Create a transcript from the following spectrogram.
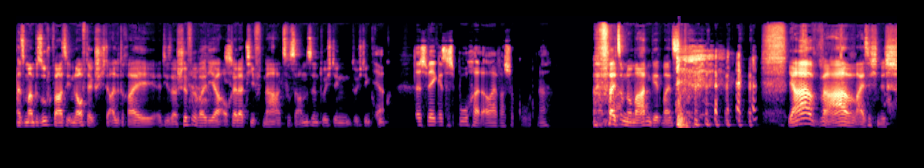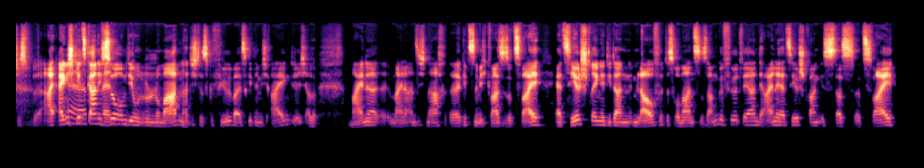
Also man besucht quasi im Laufe der Geschichte alle drei dieser Schiffe, weil die ja auch relativ nah zusammen sind durch den, durch den Krug. Ja. Deswegen ist das Buch halt auch einfach so gut, ne? Es um Nomaden geht, meinst du? ja, ja, weiß ich nicht. Es, eigentlich geht es gar nicht so um die Nomaden, hatte ich das Gefühl, weil es geht nämlich eigentlich, also meine, meiner Ansicht nach, äh, gibt es nämlich quasi so zwei Erzählstränge, die dann im Laufe des Romans zusammengeführt werden. Der eine Erzählstrang ist, dass äh, zwei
